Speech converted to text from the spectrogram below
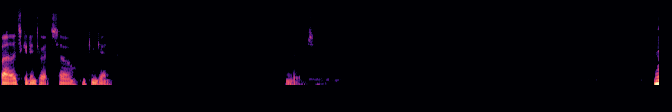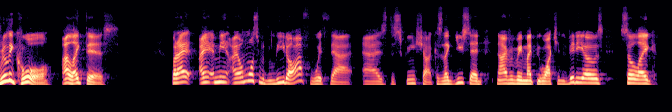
but let's get into it so we can get. Really cool. I like this. But I, I, I mean, I almost would lead off with that as the screenshot because, like you said, not everybody might be watching the videos, so like,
